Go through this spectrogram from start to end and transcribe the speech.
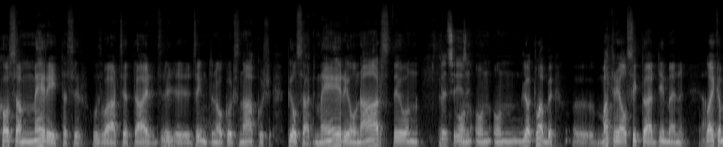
Hosam Mērī, tas ir uzvārds, ja tā ir mm. dzimta, no kuras nākuši pilsētu mēri un ārsti. Un, Precīzi. Un, un, un ļoti labi materiāli situēta ģimene. Jā. Laikam,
